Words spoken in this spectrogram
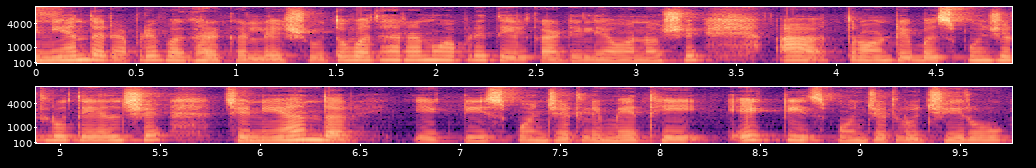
એની અંદર આપણે વઘાર કરી લઈશું તો વધારાનું આપણે તેલ કાઢી લેવાનું છે. આ ત્રણ ટેબલ સ્પૂન જેટલું તેલ છે, જેની અંદર એક ટીસ્પૂન જેટલી મેથી, એક ટીસ્પૂન જેટલું જીરું,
